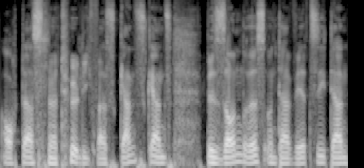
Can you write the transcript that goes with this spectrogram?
Auch das natürlich was ganz, ganz Besonderes. Und da wird sie dann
